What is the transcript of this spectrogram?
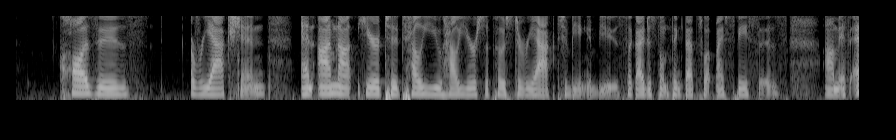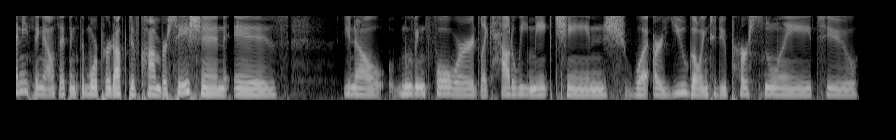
causes a reaction and I'm not here to tell you how you're supposed to react to being abused. Like, I just don't think that's what my space is. Um, if anything else, I think the more productive conversation is, you know, moving forward, like, how do we make change? What are you going to do personally to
